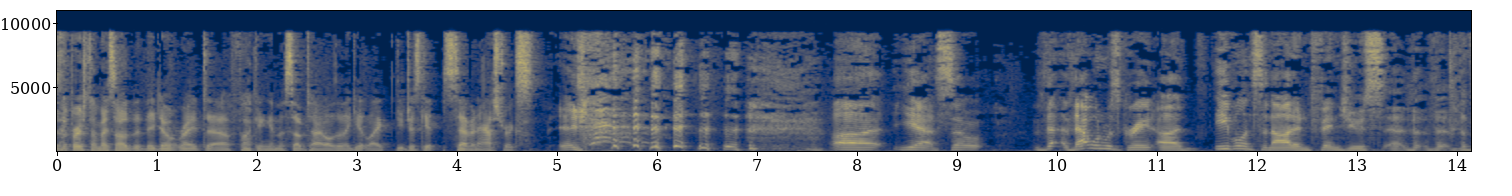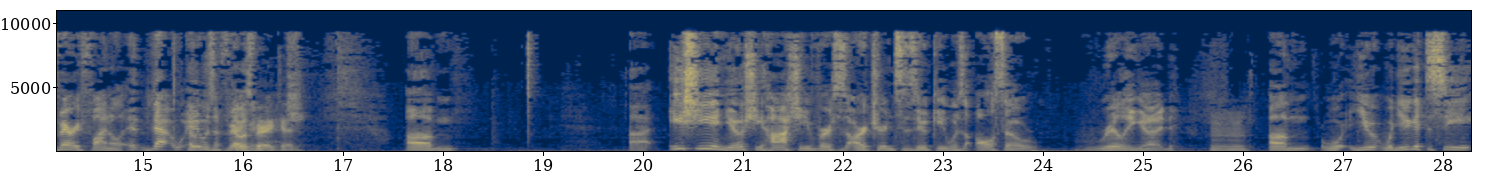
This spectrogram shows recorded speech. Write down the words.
is the first time I saw that they don't write uh, "fucking" in the subtitles, and they get like you just get seven asterisks. uh, yeah, so that that one was great. Uh, Evil and Sanada and FinJuice, uh, the, the the very final. It, that it was a very that was good very match. good. Um, uh, Ishii and Yoshihashi versus Archer and Suzuki was also really good. Um, w- you when you get to see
